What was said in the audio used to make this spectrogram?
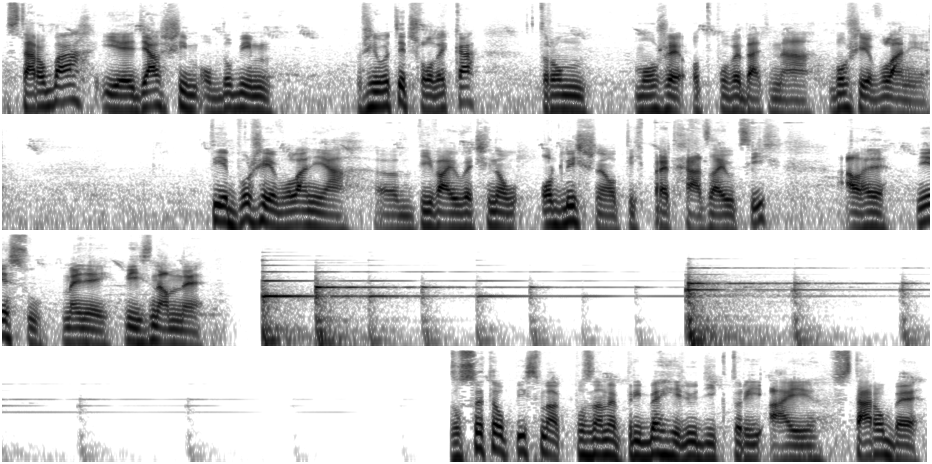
Staroba je ďalším obdobím v živote človeka, v ktorom môže odpovedať na Božie volanie tie Božie volania e, bývajú väčšinou odlišné od tých predchádzajúcich, ale nie sú menej významné. Zo Svetého písma poznáme príbehy ľudí, ktorí aj v starobe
